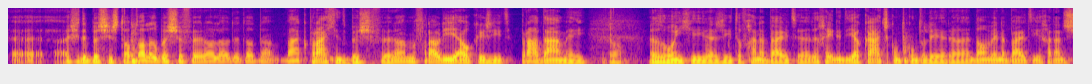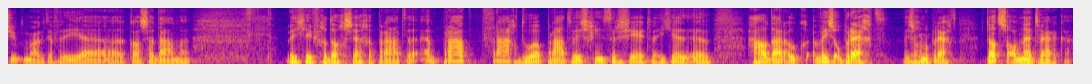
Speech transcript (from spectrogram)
Eh, als je de bus instapt, hallo buschauffeur, hallo dit, dat, dat. Maak een praatje met de buschauffeur, oh, mevrouw die je elke keer ziet, praat daarmee. Ja. Met het hondje die je daar ziet, of ga naar buiten. Degene die jouw kaartjes komt controleren, dan weer naar buiten, je gaat naar de supermarkt, even die eh kassadame. Weet je, even gedag zeggen, praten. En praat, vraag door, praat, wees geïnteresseerd, weet je. Haal daar ook, wees oprecht. Wees Ja. gewoon oprecht. Dat is al netwerken.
